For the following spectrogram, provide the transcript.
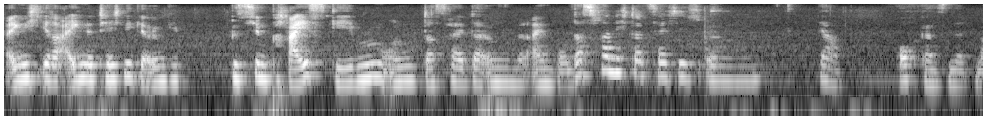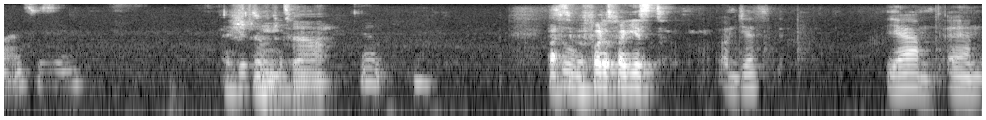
eigentlich ihre eigene Technik ja irgendwie ein bisschen preisgeben und das halt da irgendwie mit einbauen. Das fand ich tatsächlich ähm, ja auch ganz nett mal anzusehen. Das stimmt, ja. ja. Was so. bevor du es vergisst. Und jetzt ja, ähm,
